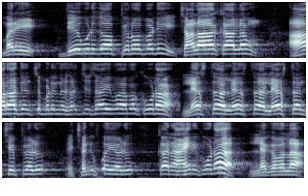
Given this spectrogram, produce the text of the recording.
మరి దేవుడిగా పిలువబడి చాలా కాలం ఆరాధించబడిన సత్యసాయి బాబా కూడా లేస్తా లేస్తా లేస్తా అని చెప్పాడు. చనిపోయాడు కానీ ఆయన కూడా లెగవల.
